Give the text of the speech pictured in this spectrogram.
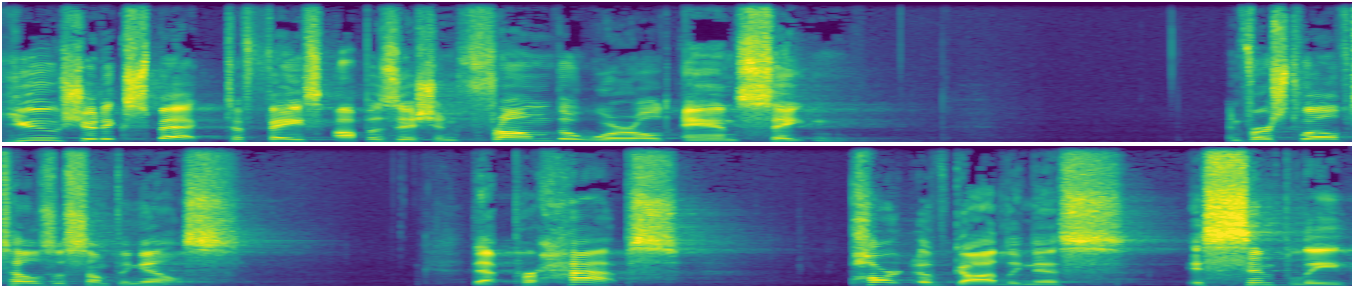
you should expect to face opposition from the world and Satan. And verse 12 tells us something else that perhaps part of godliness is simply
